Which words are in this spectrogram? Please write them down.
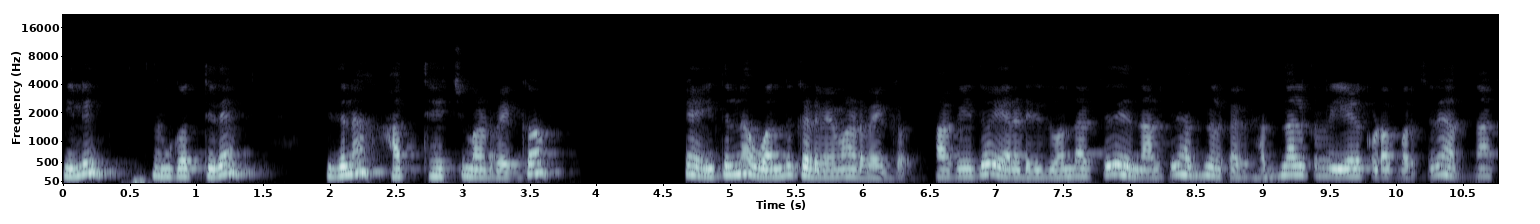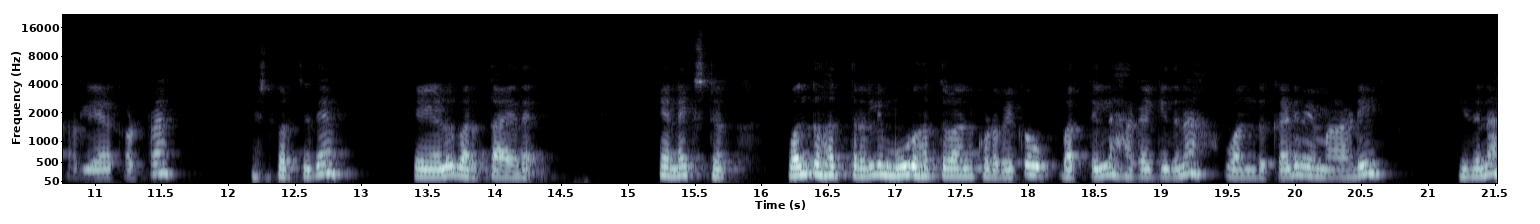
ಇಲ್ಲಿ ನಮ್ಗೆ ಗೊತ್ತಿದೆ, ಇದನ್ನು ಹತ್ತು ಹೆಚ್ಚು ಮಾಡಬೇಕು. ಇದನ್ನು ಒಂದು ಕಡಿಮೆ ಮಾಡಬೇಕು. ಆಗ ಇದು ಎರಡು, ಇದು ಒಂದು ಆಗ್ತಿದೆ, ಇದು ನಾಲ್ಕು, ಇದೆ ಹದಿನಾಲ್ಕು ಆಗಿದೆ ಹದಿನಾಲ್ಕರಲ್ಲಿ ಏಳು ಕೊಡೋಕೆ ಬರ್ತಿದೆ, ಹದಿನಾಲ್ಕರಲ್ಲಿ ಏಳು ಕೊಟ್ಟರೆ ಎಷ್ಟು ಬರ್ತಿದೆ? ಏಳು ಬರ್ತಾ ಇದೆ. ನೆಕ್ಸ್ಟ್ ಒಂದು ಹತ್ತರಲ್ಲಿ ಮೂರು ಹತ್ತುಗಳನ್ನು ಕೊಡಬೇಕು, ಬರ್ತಿಲ್ಲ. ಹಾಗಾಗಿ ಇದನ್ನು ಒಂದು ಕಡಿಮೆ ಮಾಡಿ, ಇದನ್ನು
